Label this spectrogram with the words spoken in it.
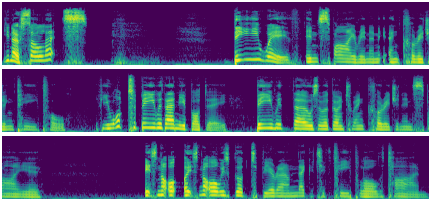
you know, so let's be with inspiring and encouraging people. If you want to be with anybody, be with those who are going to encourage and inspire you. It's not, it's not always good to be around negative people all the time.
